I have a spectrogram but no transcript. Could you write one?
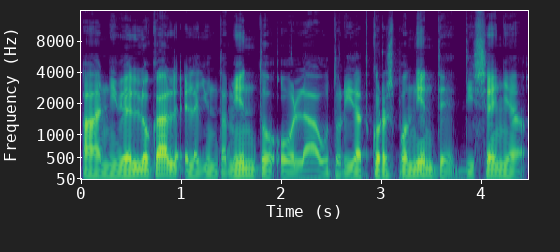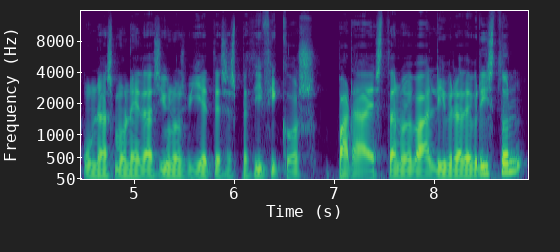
a nivel local el ayuntamiento o la autoridad correspondiente diseña unas monedas y unos billetes específicos para esta nueva libra de Bristol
